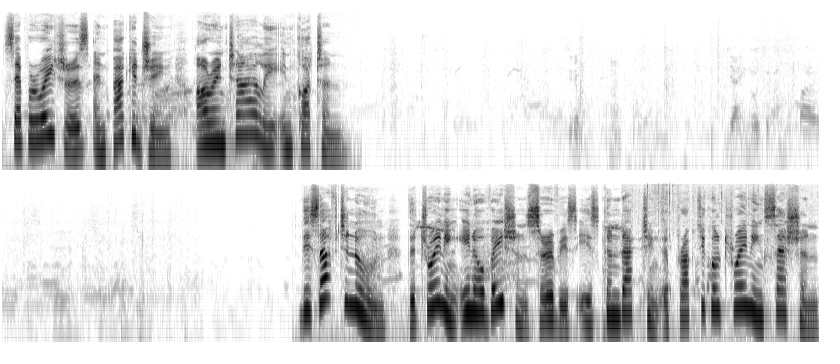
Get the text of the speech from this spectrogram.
separators, and packaging are entirely in cotton. This afternoon, the Training Innovation Service is conducting a practical training session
